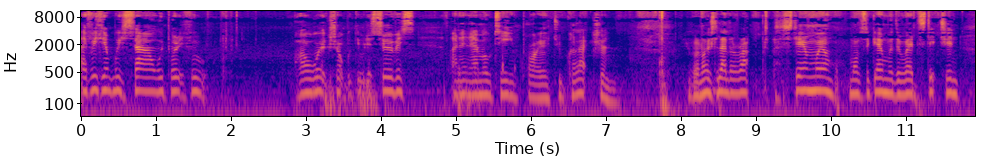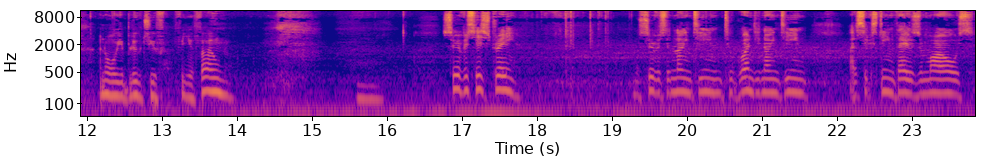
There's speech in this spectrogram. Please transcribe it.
Everything we sell, we put it through our workshop. We give it a service and an MOT prior to collection. You've got a nice leather wrapped steering wheel, once again with the red stitching and all your Bluetooth for your phone. Service history, service in 19 to 2019 at 16,000 miles,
